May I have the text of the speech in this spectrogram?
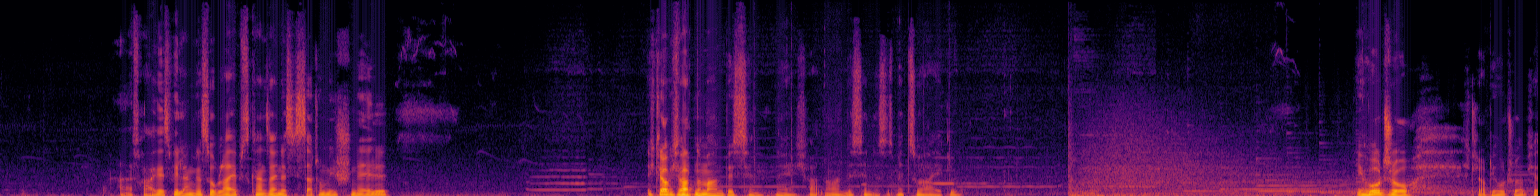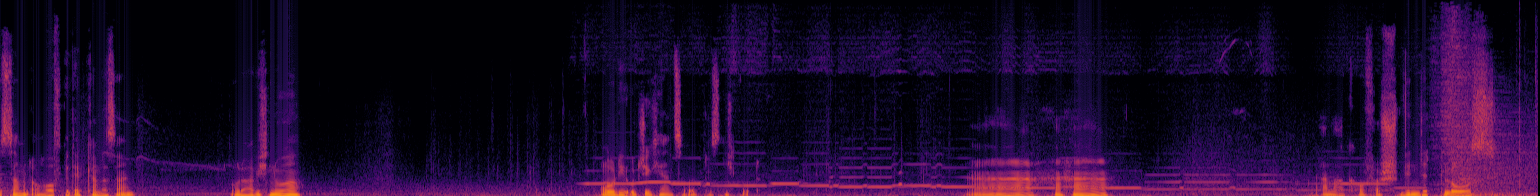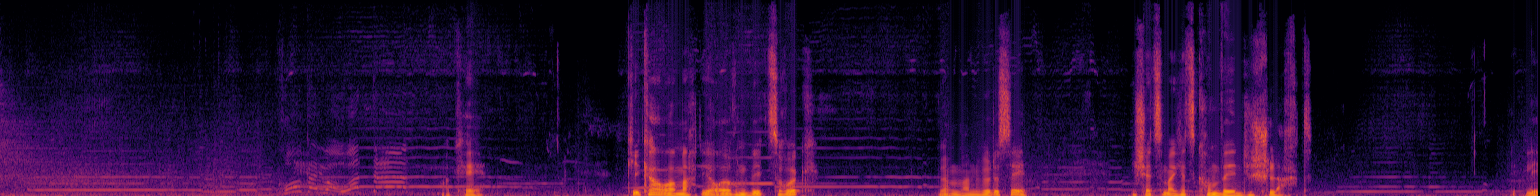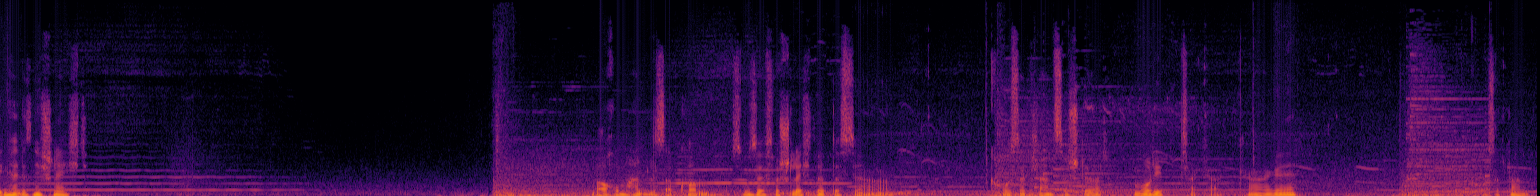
Aber die Frage ist, wie lange das so bleibt. Es kann sein, dass die Satomi schnell ich glaube, ich warte noch mal ein bisschen. Nee, ich warte noch mal ein bisschen. Das ist mir zu heikel. Die Hojo. Ich glaube, die Hojo habe ich jetzt damit auch aufgedeckt. Kann das sein? Oder habe ich nur... Oh, die Uchi kehren zurück. Das ist nicht gut. Ah, haha. Amako verschwindet bloß. Okay. Kikawa, macht ihr euren Weg zurück? Ja, man würde es sehen. Ich schätze mal, jetzt kommen wir in die Schlacht. Die Gelegenheit ist nicht schlecht. Warum Handelsabkommen? So sehr verschlechtert, dass der große Clan zerstört. Mori Takakage. Großer Clan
